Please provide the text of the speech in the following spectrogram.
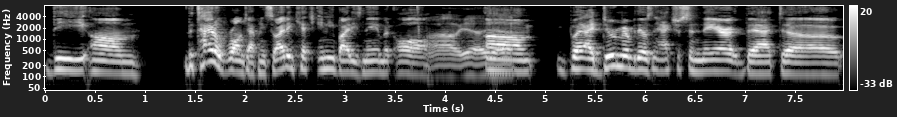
the, um, the titles were all in Japanese, so I didn't catch anybody's name at all. oh yeah, yeah. Um, but I do remember there was an actress in there that, uh,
